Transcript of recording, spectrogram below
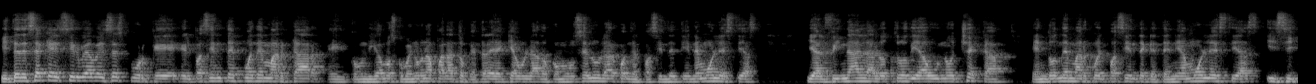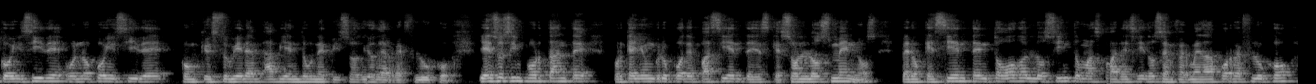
Y te decía que sirve a veces porque el paciente puede marcar, eh, como digamos, como en un aparato que trae aquí a un lado como un celular, cuando el paciente tiene molestias, y al final, al otro día, uno checa en dónde marcó el paciente que tenía molestias y si coincide o no coincide con que estuviera habiendo un episodio de reflujo. Y eso es importante porque hay un grupo de pacientes que son los menos, pero que sienten todos los síntomas parecidos a enfermedad por reflujo,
